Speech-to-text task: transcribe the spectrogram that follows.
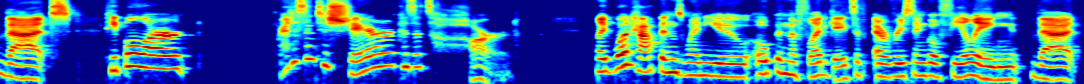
that people are reticent to share because it's hard. Like what happens when you open the floodgates of every single feeling that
